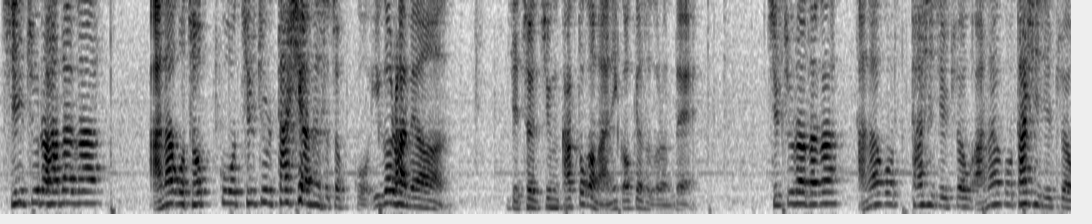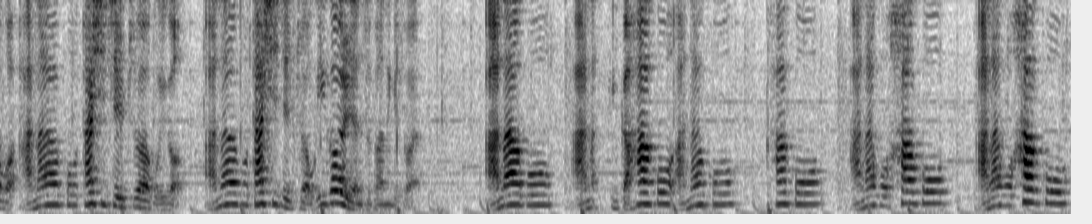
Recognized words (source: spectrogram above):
질주를 하다가 안 하고 접고 질주를 다시 하면서 접고 이걸 하면 이제 저 지금 각도가 많이 꺾여서 그런데 질주를 하다가 안 하고 다시 질주하고 안 하고 다시 질주하고 안 하고 다시 질주하고 이거 안 하고 다시 질주하고 이걸 연습하는 게 좋아요. 안 하고 안 하- 그러니까 하고 안 하고 하고 안 하고 하고 안 하고 하고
